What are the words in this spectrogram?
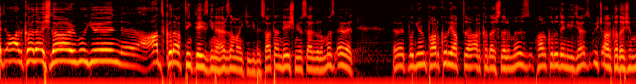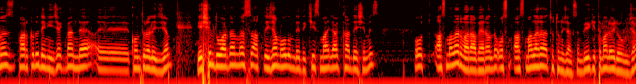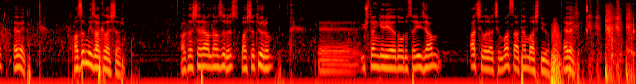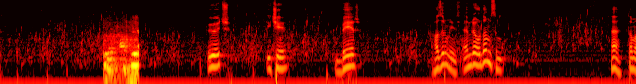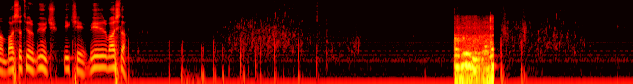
Evet arkadaşlar bugün e, Ad Crafting'deyiz yine her zamanki gibi. Zaten değişmiyor serverımız. Evet. Evet bugün parkur yaptı arkadaşlarımız. Parkuru deneyeceğiz. 3 arkadaşımız parkuru deneyecek. Ben de e, kontrol edeceğim. Yeşil duvardan nasıl atlayacağım oğlum dedi Kiss My Life kardeşimiz. O asmalar var abi herhalde. O asmalara tutunacaksın. Büyük ihtimal öyle olacak. Evet. Hazır mıyız arkadaşlar? Arkadaşlar herhalde hazırız. Başlatıyorum. Ee, üçten geriye doğru sayacağım. Açılır açılmaz zaten başlıyor. Evet. Üç, iki, bir. Hazır mıyız? Emre orada mısın? He tamam başlatıyorum. 3, 2, 1 başla.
